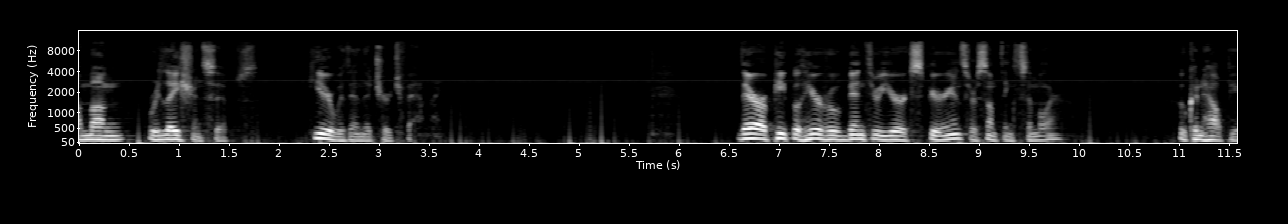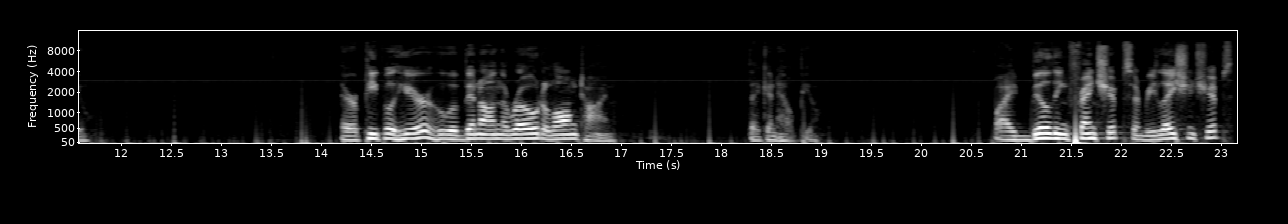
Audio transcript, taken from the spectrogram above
among relationships here within the church family. There are people here who have been through your experience or something similar who can help you. There are people here who have been on the road a long time. They can help you. By building friendships and relationships,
